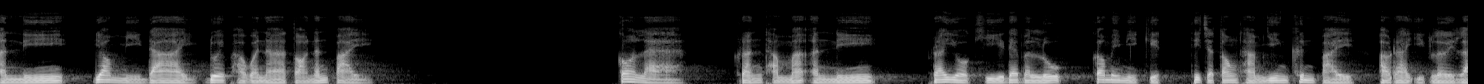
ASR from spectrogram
อันนี้ย่อมมีได้ด้วยภาวนาต่อนนั้นไป ก็แล ครั้นธรรมะอันนี้ พระโยคีได้บรรลุก็ไม่มีกิจที่จะต้องทำยิ่งขึ้นไปอะไรอีกเลยแล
